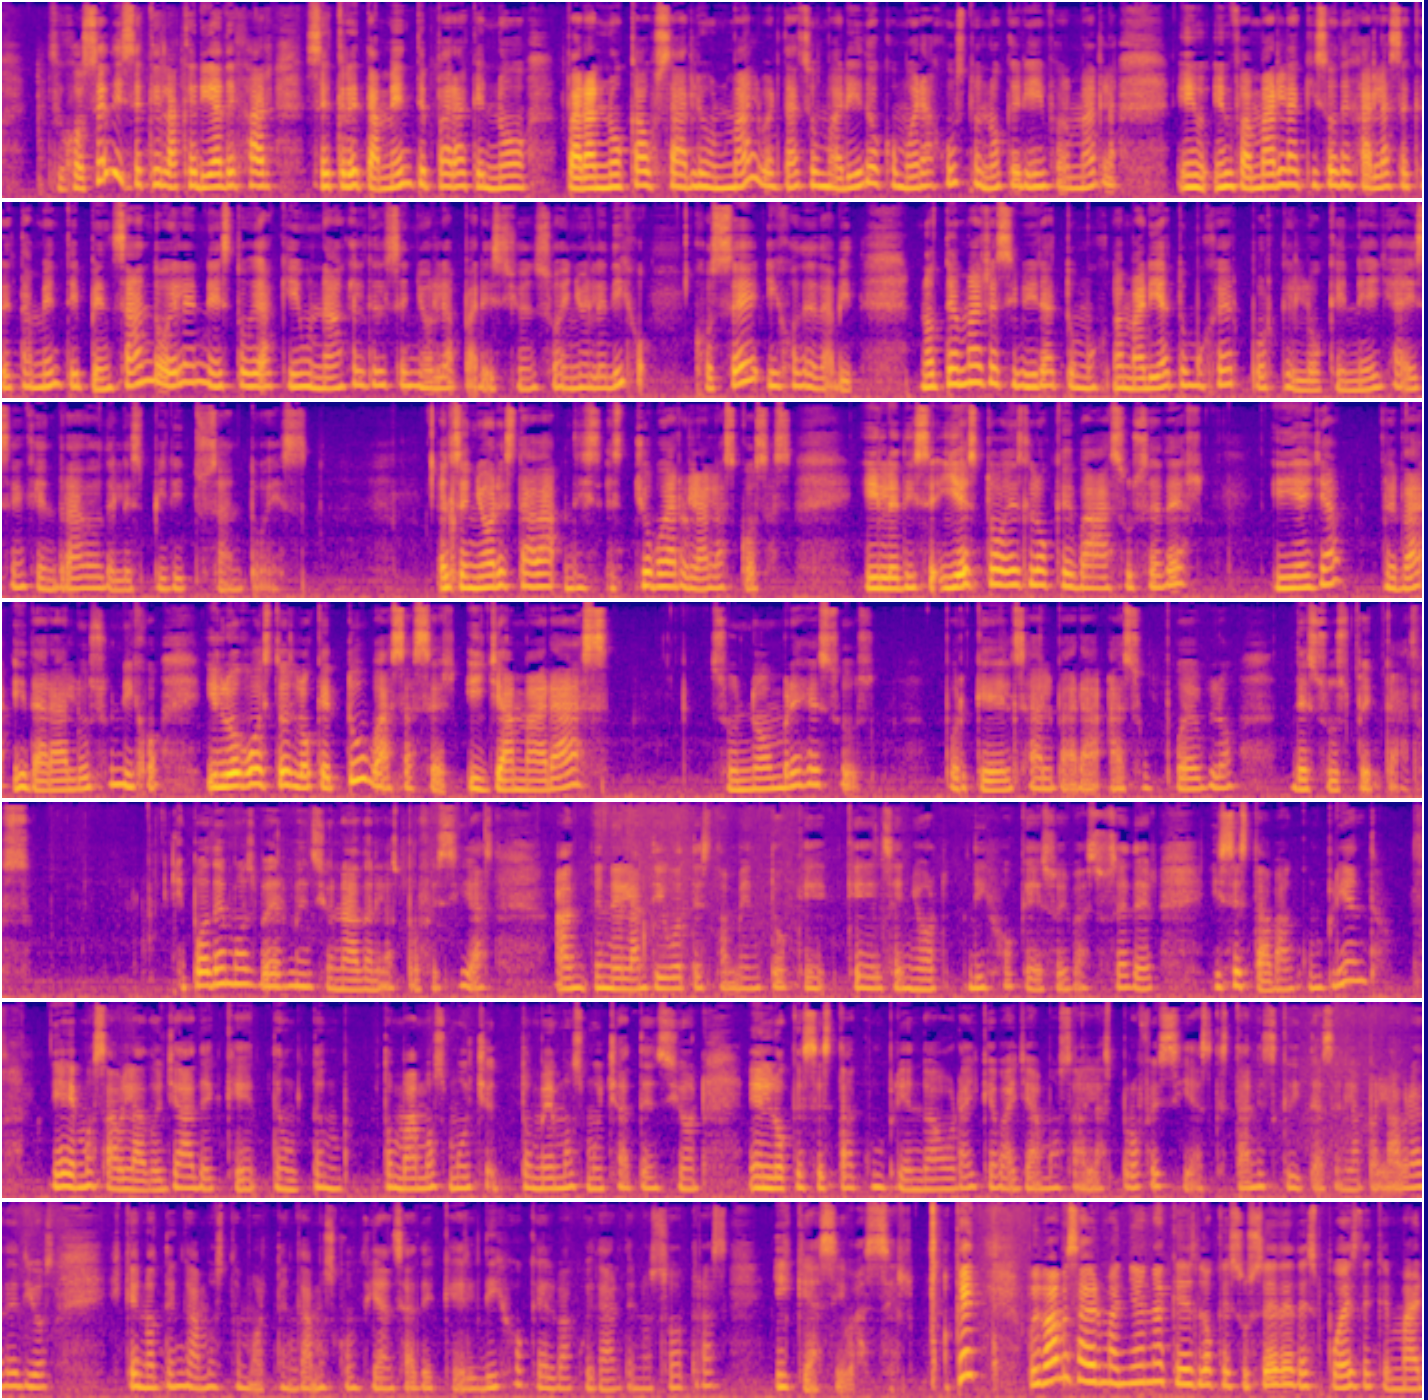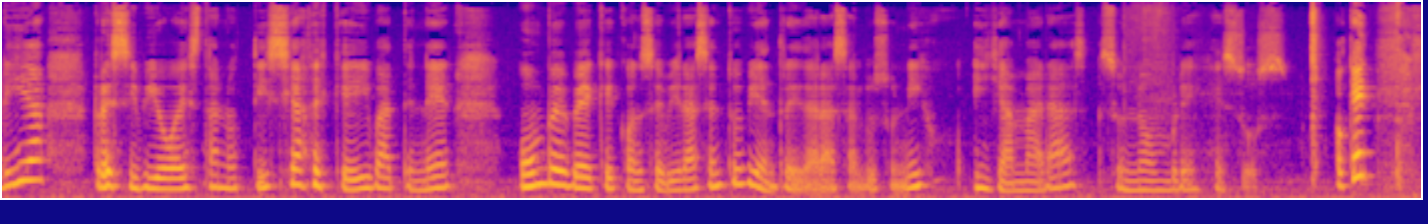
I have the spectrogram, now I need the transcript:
José dice que la quería dejar secretamente para que no, para no causarle un mal, ¿verdad? Su marido, como era justo, no quería informarla, infamarla, quiso dejarla secretamente. Y pensando él en esto, aquí un ángel del Señor le apareció en sueño y le dijo, José, hijo de David, no temas recibir a, tu, a María tu mujer, porque lo que en ella es engendrado del Espíritu Santo es. El Señor estaba, yo voy a arreglar las cosas. Y le dice, y esto es lo que va a suceder. Y ella, ¿verdad? Y dará a luz un hijo. Y luego esto es lo que tú vas a hacer. Y llamarás su nombre Jesús, porque Él salvará a su pueblo de sus pecados. Y podemos ver mencionado en las profecías en el Antiguo Testamento que, que, el Señor dijo que eso iba a suceder y se estaban cumpliendo. Y hemos hablado ya de que tomamos mucho, tomemos mucha atención en lo que se está cumpliendo ahora y que vayamos a las profecías que están escritas en la palabra de Dios y que no tengamos temor, tengamos confianza de que Él dijo que Él va a cuidar de nosotras y que así va a ser. ¿Ok? Pues vamos a ver mañana qué es lo que sucede después de que María recibió esta noticia de que iba a tener un bebé que concebirás en tu vientre y darás a luz un hijo y llamarás su nombre Jesús. ¿Ok?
